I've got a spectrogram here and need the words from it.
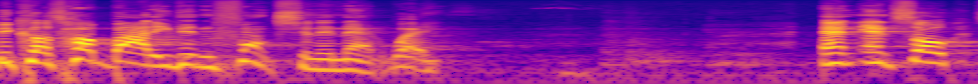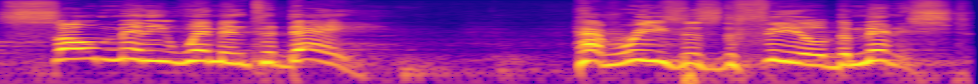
because her body didn't function in that way. And, and so, so many women today have reasons to feel diminished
